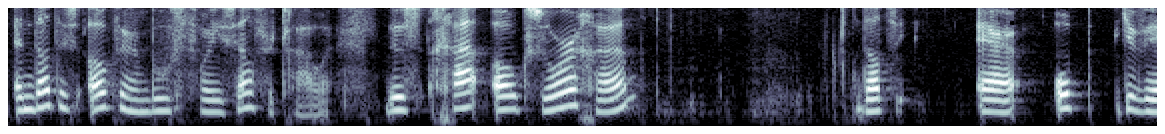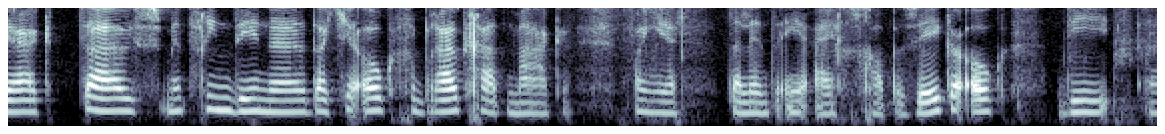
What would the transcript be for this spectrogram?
en dat is ook weer een boost voor je zelfvertrouwen. Dus ga ook zorgen dat er op je werk, thuis, met vriendinnen, dat je ook gebruik gaat maken van je talenten en je eigenschappen. Zeker ook die uh,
